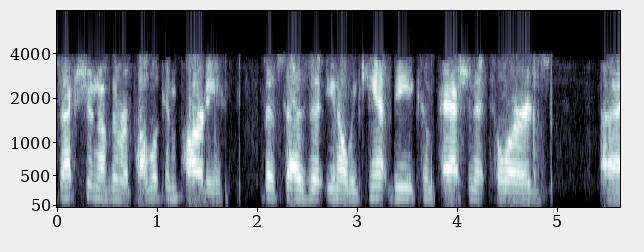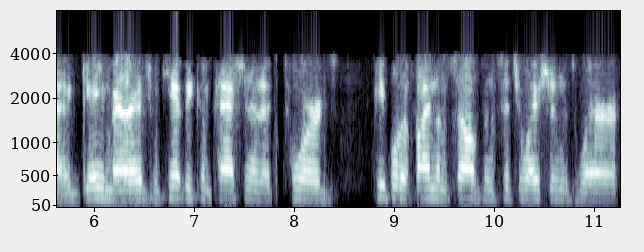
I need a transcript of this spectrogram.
section of the Republican Party that says that, you know, we can't be compassionate towards uh, gay marriage. We can't be compassionate towards people that find themselves in situations where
